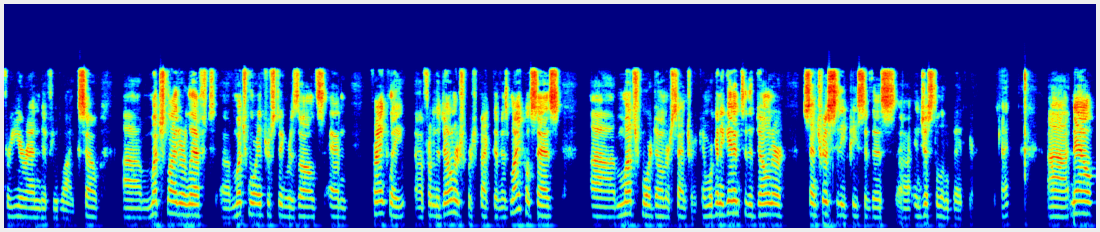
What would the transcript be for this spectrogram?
for year end if you'd like. So uh, much lighter lift, uh, much more interesting results, and frankly, uh, from the donor's perspective, as Michael says, uh, much more donor centric. And we're going to get into the donor centricity piece of this uh, in just a little bit here. Okay. Now,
